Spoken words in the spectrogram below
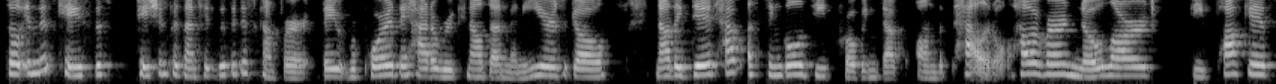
So in this case, this patient presented with the discomfort. They reported they had a root canal done many years ago. Now they did have a single deep probing depth on the palatal. However, no large deep pockets,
